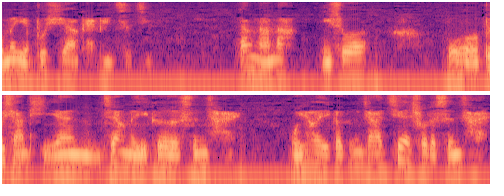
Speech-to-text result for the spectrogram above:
们也不需要改变自己。当然啦，你说我不想体验这样的一个身材，我要一个更加健硕的身材，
